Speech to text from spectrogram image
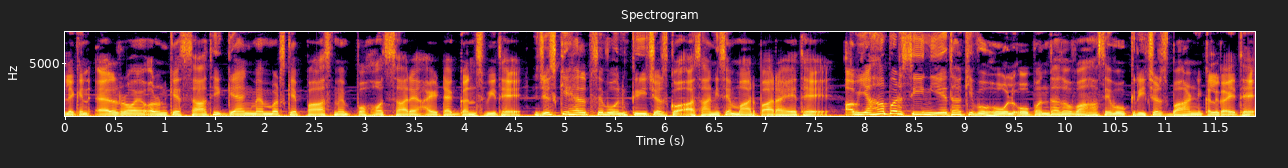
लेकिन एल रॉय और उनके साथी गैंग मेंबर्स के पास में बहुत सारे हाईटेक गन्स भी थे, जिसकी हेल्प से वो उन क्रीचर्स को आसानी से मार पा रहे थे। अब यहाँ पर सीन ये था कि वो होल ओपन था तो वहाँ से वो क्रीचर्स बाहर निकल गए थे।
